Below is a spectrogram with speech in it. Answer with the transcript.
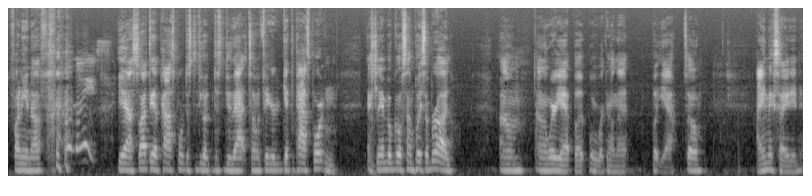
Funny enough. Oh, nice. yeah, so I have to get a passport just to do just to do that. So I'm gonna figure get the passport and next year we'll go someplace abroad. Um, I don't know where yet, but we're working on that. But yeah, so I am excited.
